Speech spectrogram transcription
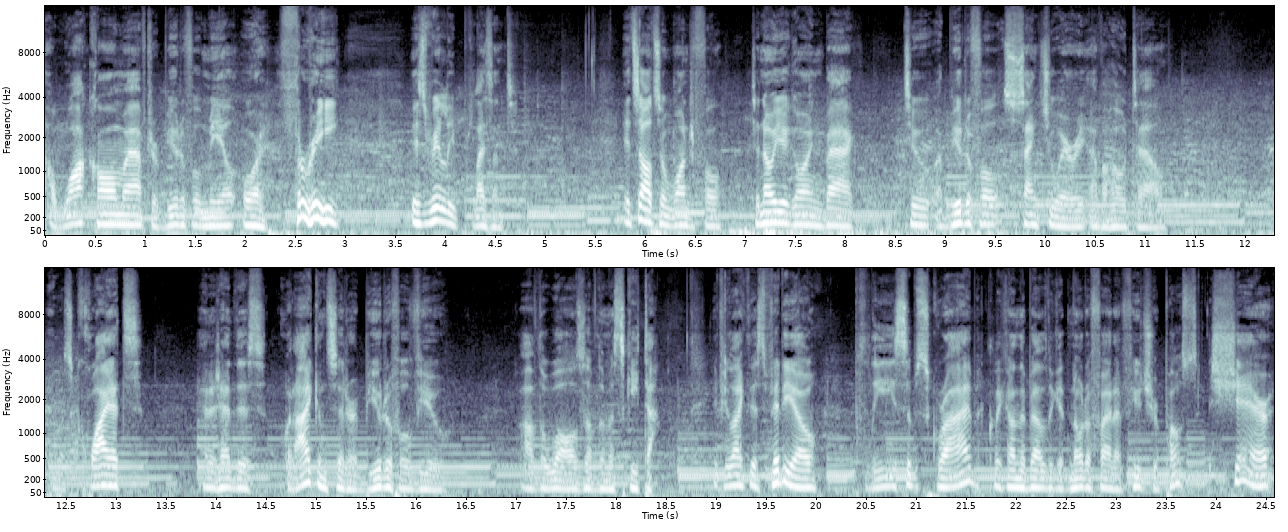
a walk home after a beautiful meal or three is really pleasant. It's also wonderful to know you're going back to a beautiful sanctuary of a hotel. It was quiet and it had this, what I consider, a beautiful view of the walls of the Mezquita. If you like this video, please subscribe, click on the bell to get notified of future posts, share,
